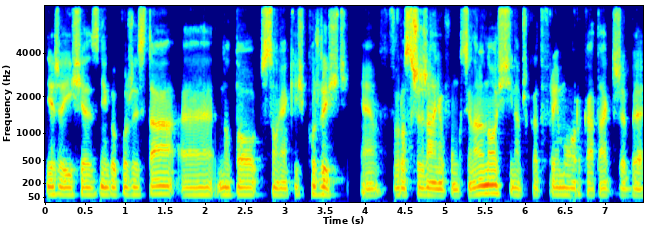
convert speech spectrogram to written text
jeżeli się z niego korzysta, e, no to są jakieś korzyści nie? w rozszerzaniu funkcjonalności, na przykład frameworka, tak, żeby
